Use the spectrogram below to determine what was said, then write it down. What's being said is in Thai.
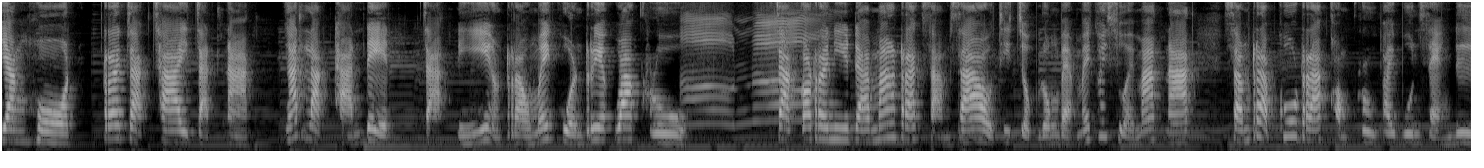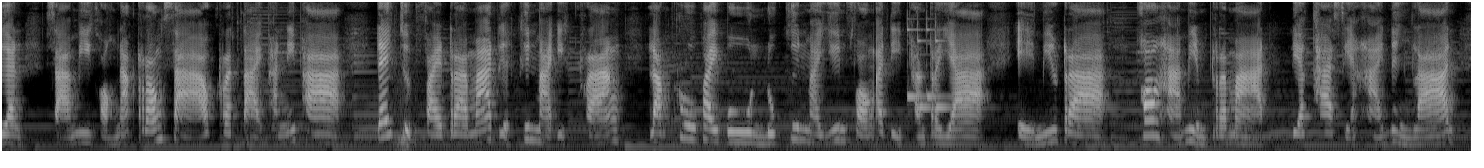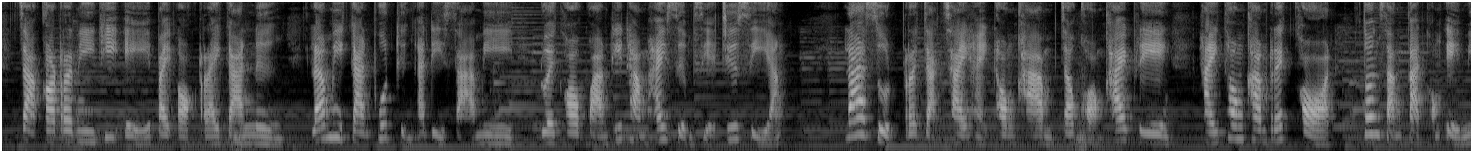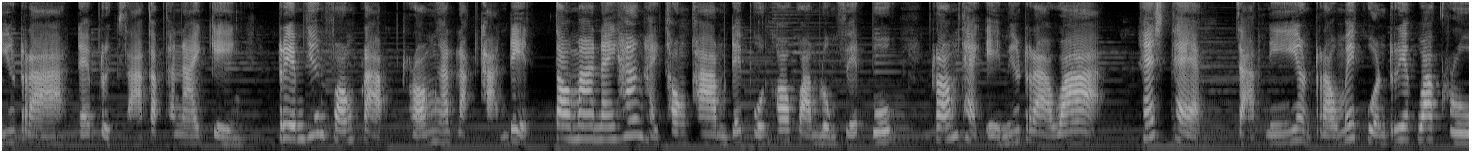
อย่างโหด ประจักษ์ชัยจัดหนัก งัดหลักฐานเด็ด จากนี้เราไม่ควรเรียกว่าครูจากกรณีดราม่ารักสามเศร้าที่จบลงแบบไม่ค่อยสวยมากนักสำหรับคู่รักของครูภัยบูลแสงเดือน สามีของนักร้องสาวกระต่ายพันนิพา ได้จุดไฟดราม่าเดือดขึ้นมาอีกครั้ง หลังครูภัยบูลลุกขึ้นมายื่นฟ้องอดีตภรรยา เอมิรา ข้อหาหมิ่นประมาท เรียกค่าเสียหาย 1 ล้าน จากกรณีที่เอไปออกรายการหนึ่ง แล้วมีการพูดถึงอดีตสามีด้วยข้อความที่ทำให้เสื่อมเสียชื่อเสียง ล่าสุดประจักษ์ชัยไหทองคำเจ้าของค่ายเพลงไหทองคำเรคคอร์ด ต้นสังกัดของเอมิรา ได้ปรึกษากับทนายเก่ง เตรียมยื่นฟ้องกลับ พร้อมงัดหลักฐานเด็ด ต่อมาในห้างไหทองคำได้โพสต์ข้อความลงเฟซบุ๊กพร้อมแท็กเอมิราว่า Hashtag จากนี้เราไม่ควรเรียกว่าครู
